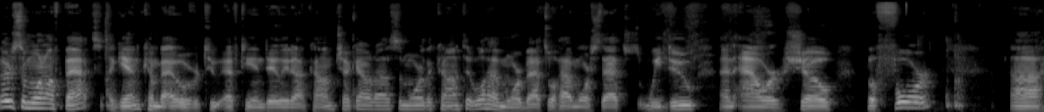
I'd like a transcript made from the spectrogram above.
there's some one-off bats. Again, come back over to ftndaily.com. Check out uh, some more of the content. We'll have more bats. We'll have more stats. We do an hour show before uh,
